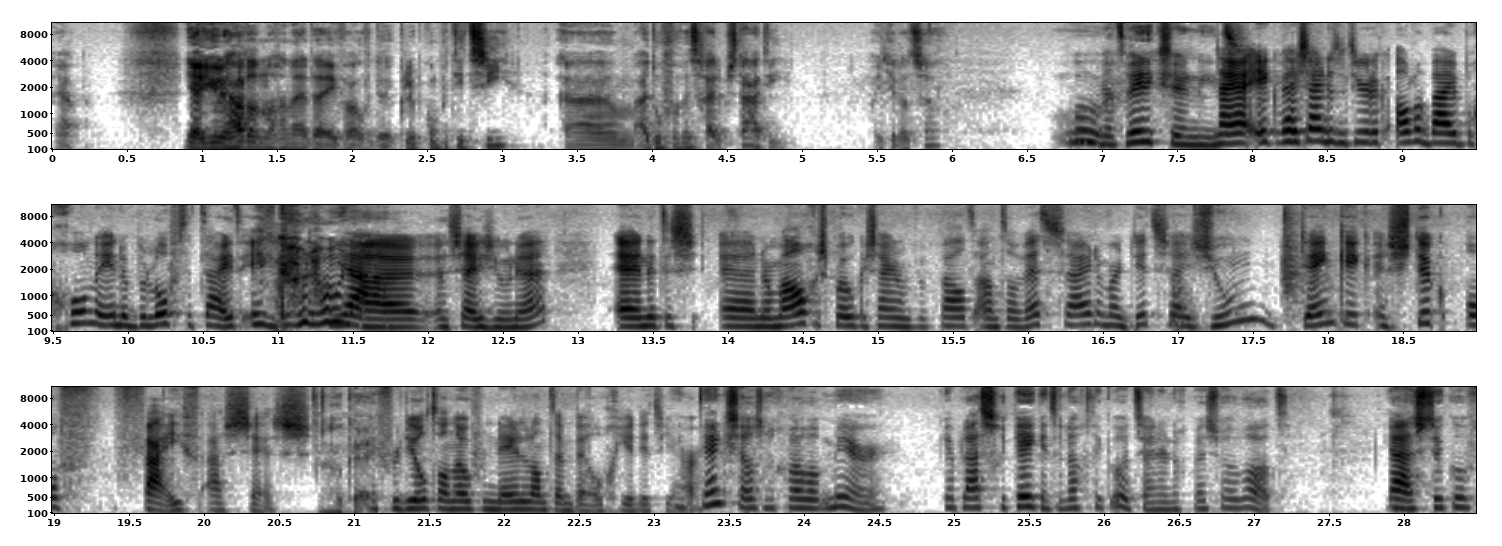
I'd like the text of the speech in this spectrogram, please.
Ja. ja, jullie hadden het nog net even over de clubcompetitie. Ehm, uit hoeveel wedstrijden bestaat die? Weet je dat zo? Oeh, dat weet ik zo niet. Nou ja, ik, wij zijn dus natuurlijk allebei begonnen in de beloftetijd in corona-seizoenen. En het is eh, normaal gesproken zijn er een bepaald aantal wedstrijden. Maar dit seizoen denk ik een stuk of vijf à zes. Oké. En verdeeld dan over Nederland en België dit jaar. Ik denk zelfs nog wel wat meer. Ik heb laatst gekeken en toen dacht ik, oh, het zijn er nog best wel wat. Ja, een stuk of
